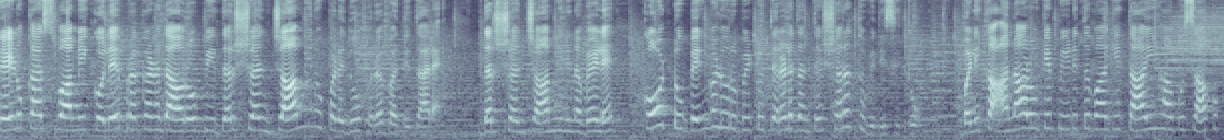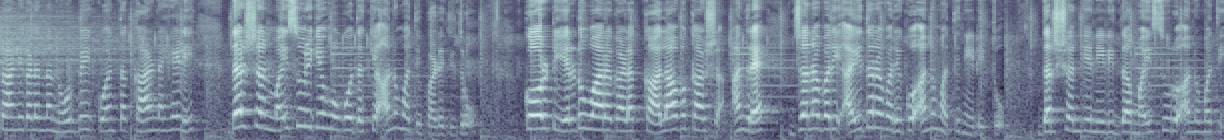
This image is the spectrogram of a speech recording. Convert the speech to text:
ರೇಣುಕಾಸ್ವಾಮಿ ಕೊಲೆ ಪ್ರಕರಣದ ಆರೋಪಿ ದರ್ಶನ್ ಜಾಮೀನು ಪಡೆದು ಹೊರಬಂದಿದ್ದಾರೆ. ದರ್ಶನ್ ಜಾಮೀನಿನ ವೇಳೆ ಕೋರ್ಟು ಬೆಂಗಳೂರು ಬಿಟ್ಟು ತೆರಳದಂತೆ ಷರತ್ತು ವಿಧಿಸಿತು ಬಳಿಕ ಅನಾರೋಗ್ಯ ಪೀಡಿತವಾಗಿ ತಾಯಿ ಹಾಗೂ ಸಾಕು ಪ್ರಾಣಿಗಳನ್ನ ನೋಡಬೇಕು ಅಂತ ಕಾರಣ ಹೇಳಿ ದರ್ಶನ್ ಮೈಸೂರಿಗೆ ಹೋಗೋದಕ್ಕೆ ಅನುಮತಿ ಪಡೆದಿದ್ರು. ಕೋರ್ಟ್ ಎರಡು ವಾರಗಳ ಕಾಲಾವಕಾಶ ಅಂದ್ರೆ ಜನವರಿ ಐದರವರೆಗೂ ಅನುಮತಿ ನೀಡಿತ್ತು. ದರ್ಶನ್ಗೆ ನೀಡಿದ್ದ ಮೈಸೂರು ಅನುಮತಿ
